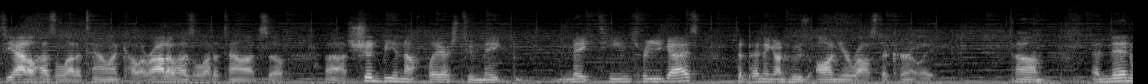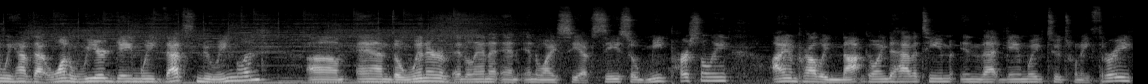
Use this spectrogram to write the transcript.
Seattle has a lot of talent. Colorado has a lot of talent. So uh, should be enough players to make make teams for you guys, depending on who's on your roster currently. Um, and then we have that one weird game week. That's New England. Um, and the winner of Atlanta and NYCFC. So, me personally, I am probably not going to have a team in that game week 223.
